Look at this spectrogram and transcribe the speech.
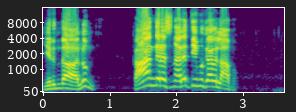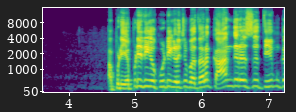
இருந்தாலும் காங்கிரஸ்னால திமுகவு லாபம். அப்படி எப்படி நீங்க கூட்டி கழிச்சு பார்த்தாலும் காங்கிரஸ் திமுக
